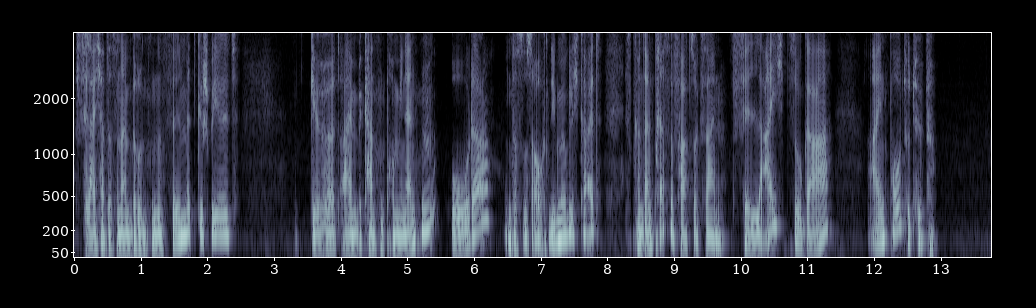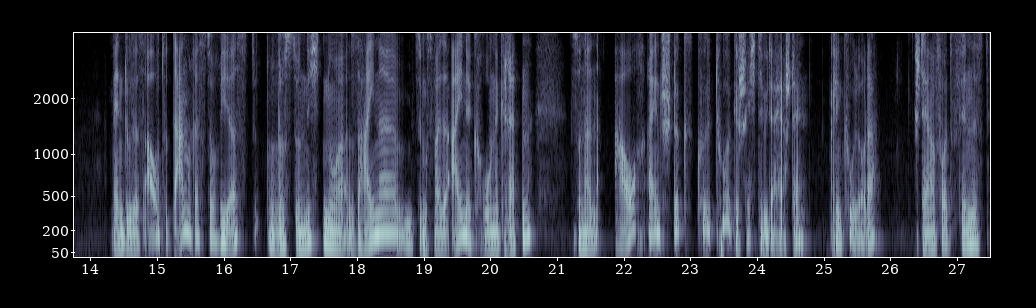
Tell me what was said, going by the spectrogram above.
Vielleicht hat es in einem berühmten Film mitgespielt, gehört einem bekannten Prominenten oder, und das ist auch die Möglichkeit, es könnte ein Pressefahrzeug sein. Vielleicht sogar ein Prototyp. Wenn du das Auto dann restaurierst, wirst du nicht nur seine bzw. eine Chronik retten, sondern auch ein Stück Kulturgeschichte wiederherstellen. Klingt cool, oder? Stell dir mal vor, du findest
